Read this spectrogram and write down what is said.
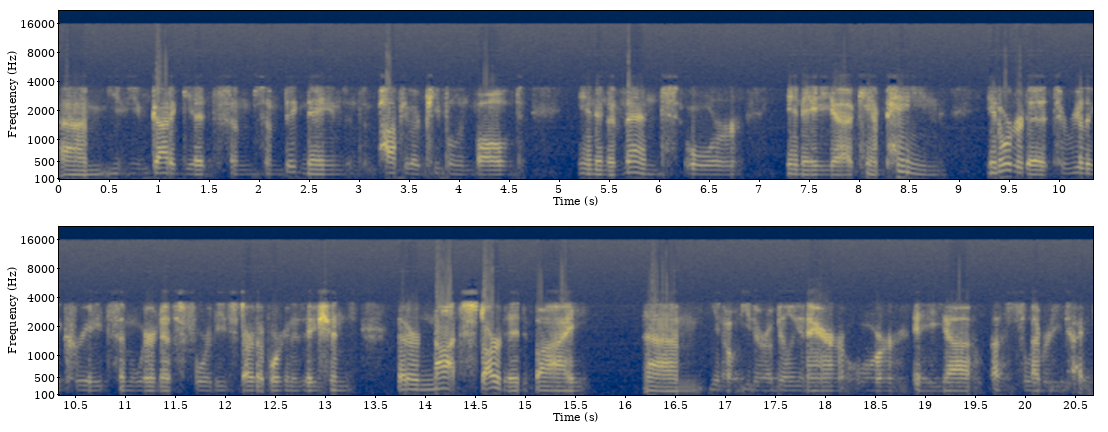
um, you, you've got to get some some big names and some popular people involved in an event or in a uh, campaign in order to, to really create some awareness for these startup organizations that are not started by um, you know either a billionaire or a, uh, a celebrity type.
